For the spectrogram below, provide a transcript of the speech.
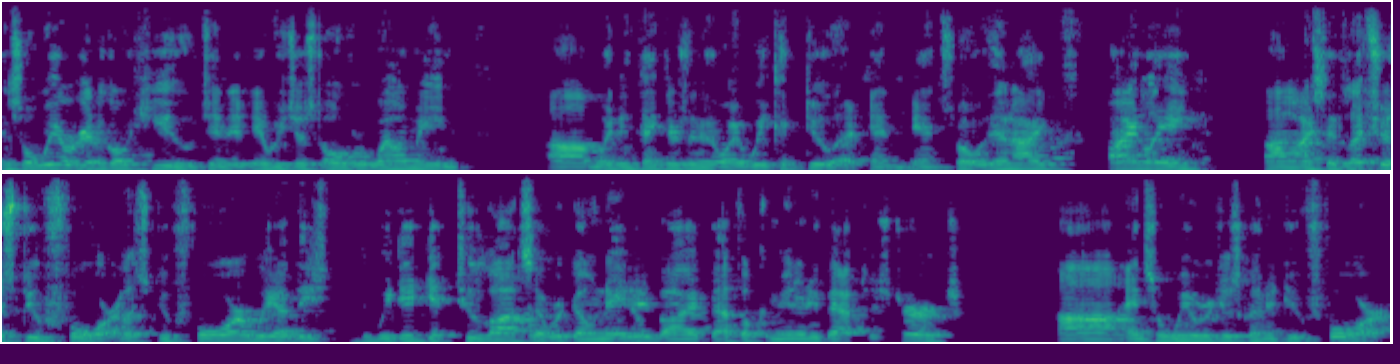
and so we were going to go huge, and it, it was just overwhelming. Um, we didn't think there's any way we could do it, and and so then I finally uh, I said, let's just do four. Let's do four. We have these. We did get two lots that were donated by Bethel Community Baptist Church, uh, and so we were just going to do four.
